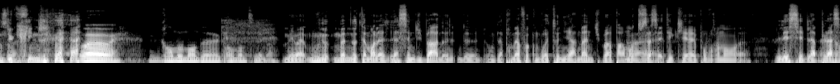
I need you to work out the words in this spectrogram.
chose, du cringe. Ouais, ouais, ouais. Grand moment de, grand moment de cinéma. mais ouais, même notamment la, la scène du bar, de, de- donc la première fois qu'on voit Tony Hardman, tu vois, apparemment, tout ça, ça a été éclairé pour vraiment euh, laisser de la place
